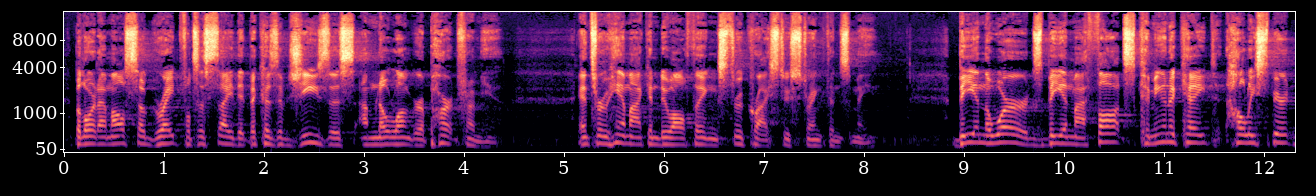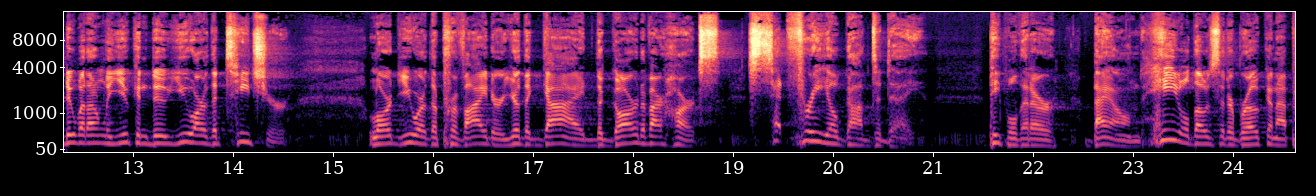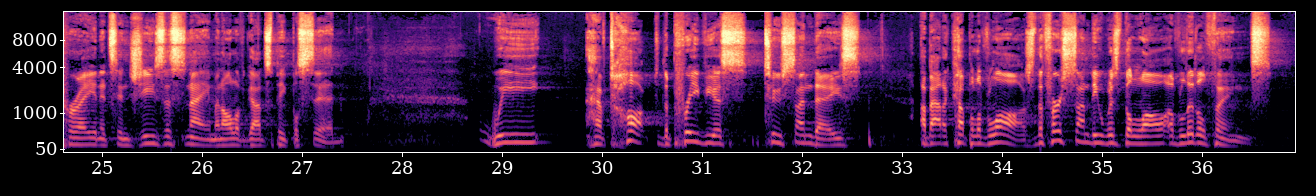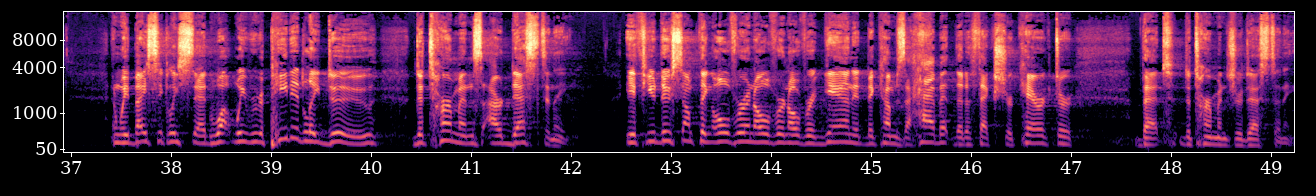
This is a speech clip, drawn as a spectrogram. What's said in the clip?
But Lord, I'm also grateful to say that because of Jesus, I'm no longer apart from you. And through him, I can do all things through Christ who strengthens me. Be in the words, be in my thoughts, communicate. Holy Spirit, do what only you can do. You are the teacher. Lord, you are the provider. You're the guide, the guard of our hearts. Set free, oh God, today. People that are bound. Heal those that are broken, I pray, and it's in Jesus' name. And all of God's people said. We have talked the previous two Sundays about a couple of laws. The first Sunday was the law of little things. And we basically said what we repeatedly do determines our destiny. If you do something over and over and over again, it becomes a habit that affects your character, that determines your destiny.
